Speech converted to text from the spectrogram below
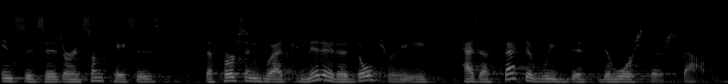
instances or in some cases, the person who has committed adultery has effectively di- divorced their spouse.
